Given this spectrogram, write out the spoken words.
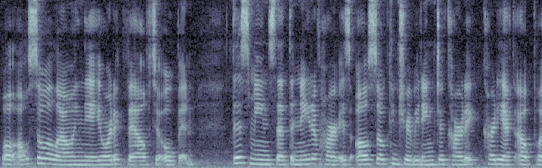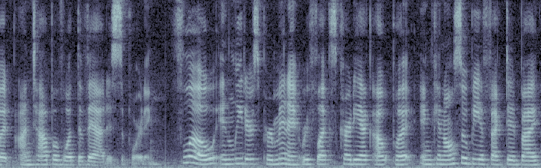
while also allowing the aortic valve to open. This means that the native heart is also contributing to cardiac, cardiac output on top of what the VAD is supporting. Flow in liters per minute reflects cardiac output and can also be affected by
